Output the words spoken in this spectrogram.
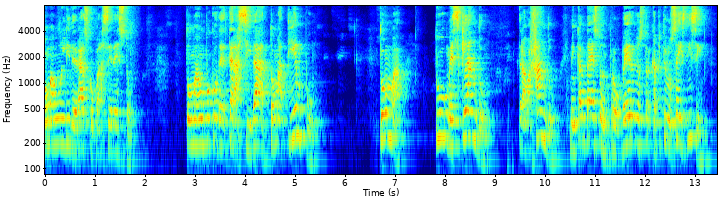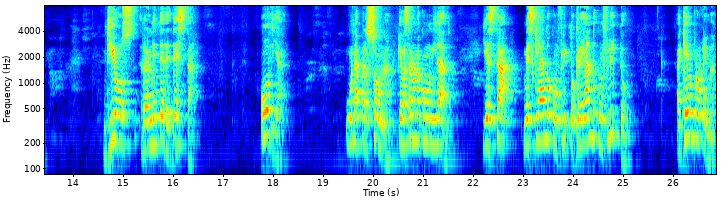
Toma un liderazgo para hacer esto. Toma un poco de teracidad. Toma tiempo. Toma tú mezclando, trabajando. Me encanta esto en Proverbios capítulo 6 dice, Dios realmente detesta, odia una persona que va a estar en una comunidad y está mezclando conflicto, creando conflicto. Aquí hay un problema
